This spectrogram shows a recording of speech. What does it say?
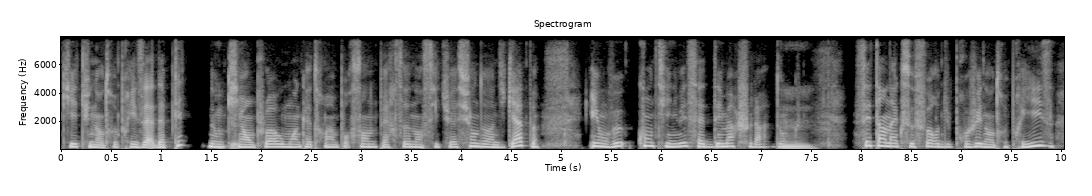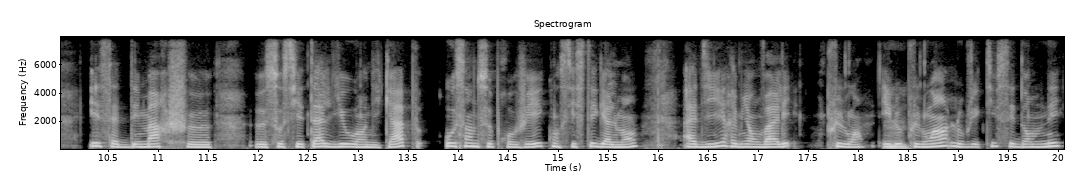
qui est une entreprise adaptée donc qui emploie au moins 80% de personnes en situation de handicap, et on veut continuer cette démarche-là. Donc hmm. c'est un axe fort du projet d'entreprise, et cette démarche sociétale liée au handicap, au sein de ce projet consiste également à dire, eh bien, on va aller plus loin. Et le mm. plus loin, l'objectif, c'est d'emmener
